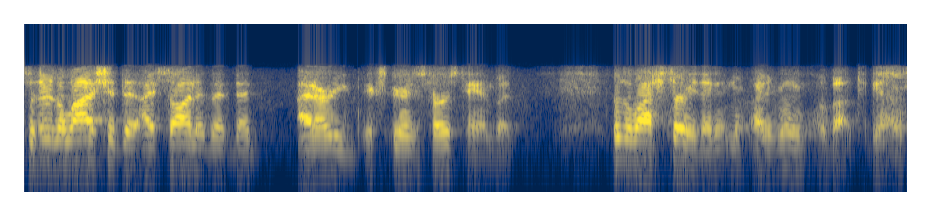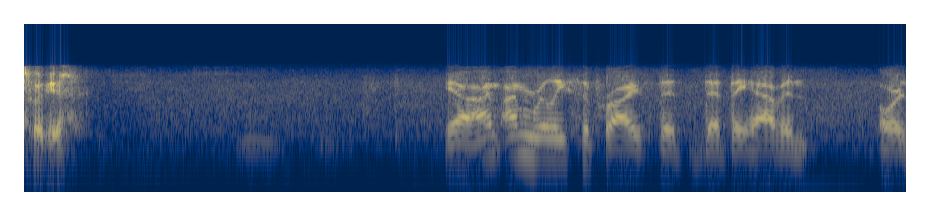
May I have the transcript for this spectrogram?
So there's a lot of shit that I saw in it that that I'd already experienced firsthand, but there's a lot of stories I didn't know, I didn't really know about, to be honest with you. Yeah, I'm I'm really surprised that that they haven't or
